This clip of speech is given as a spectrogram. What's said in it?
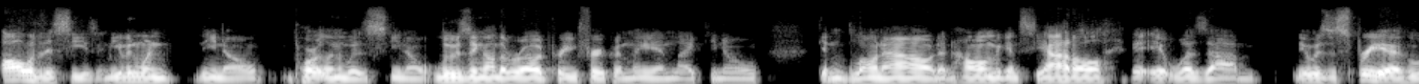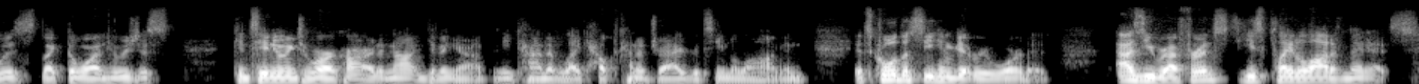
all of the season, even when, you know, Portland was, you know, losing on the road pretty frequently and like, you know, getting blown out and home against Seattle. It was um it was Asprilla who was like the one who was just continuing to work hard and not giving up. And he kind of like helped kind of drag the team along. And it's cool to see him get rewarded. As you referenced, he's played a lot of minutes.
